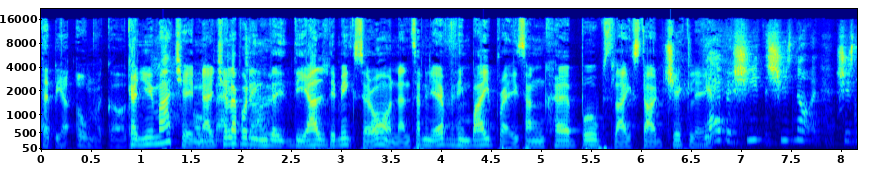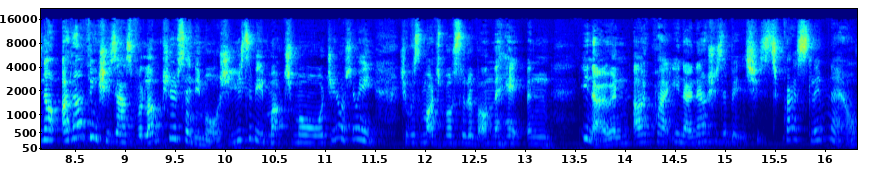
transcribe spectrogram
There'd be a, oh my god. can you imagine Oh, Nigella there putting you the, the Aldi mixer on and suddenly everything vibrates and her boobs like start jiggling? Yeah, but she she's not she's not. I don't think she's as voluptuous anymore. She used to be much more. Do you know what I mean? She was much more sort of on the hip, and you know, and I quite you know now she's a bit she's quite slim now.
